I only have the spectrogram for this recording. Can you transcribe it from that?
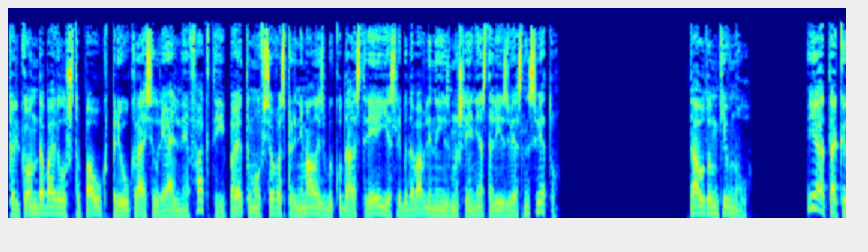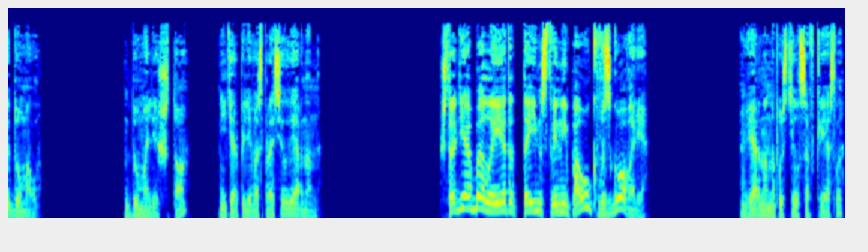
Только он добавил, что паук приукрасил реальные факты, и поэтому все воспринималось бы куда острее, если бы добавленные измышления стали известны свету. Таутон кивнул. «Я так и думал». «Думали что?» — нетерпеливо спросил Вернон. «Что Диабелла и этот таинственный паук в сговоре?» Вернон опустился в кресло,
